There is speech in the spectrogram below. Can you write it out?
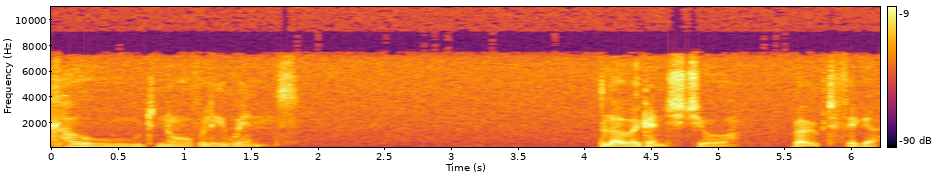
Cold northerly winds blow against your robed figure.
